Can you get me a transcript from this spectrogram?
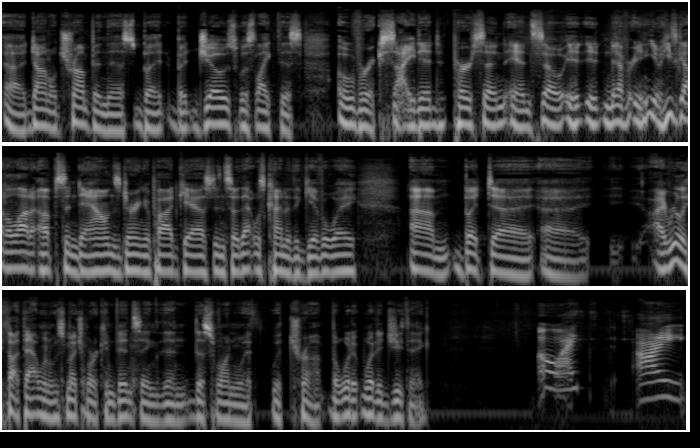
uh, Donald Trump in this, but but Joe's was like this overexcited person, and so it it never you know he's got a lot of ups and downs during a podcast, and so that was kind of the giveaway. Um, but uh, uh, I really thought that one was much more convincing than this one with with Trump. But what what did you think? Oh, I I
